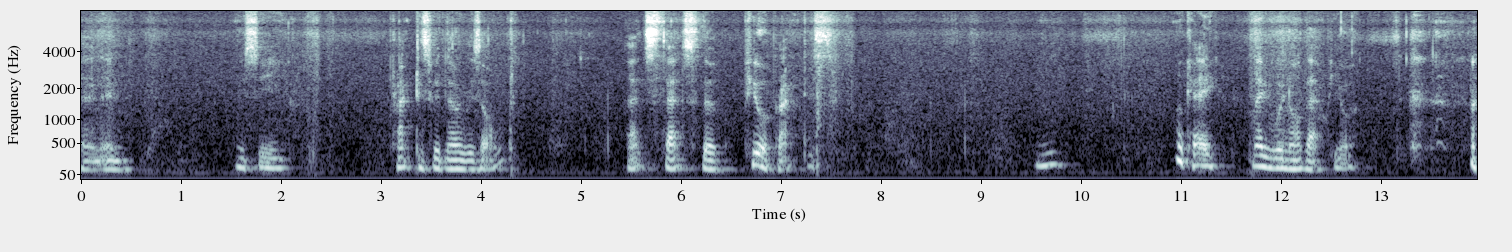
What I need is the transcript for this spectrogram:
and then you see practice with no result. That's, that's the pure practice. Hmm? Okay, maybe we're not that pure.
